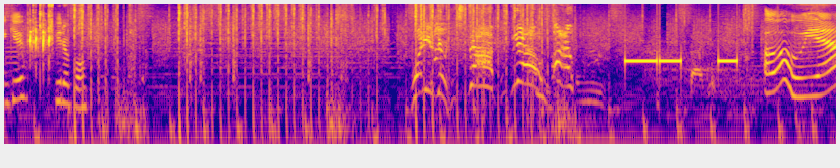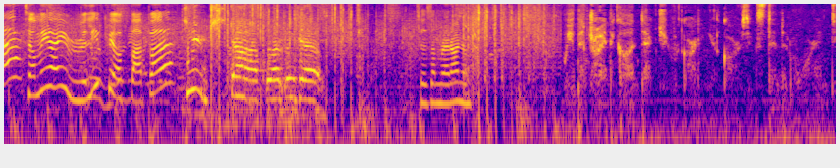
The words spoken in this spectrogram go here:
Thank you. Beautiful. What are you doing? Stop! No! Oh! Oh, yeah? Tell me how you really feel, Papa. Dude, stop. Let me go. Says I'm right on him. We've been trying to contact you regarding your car's extended warranty.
